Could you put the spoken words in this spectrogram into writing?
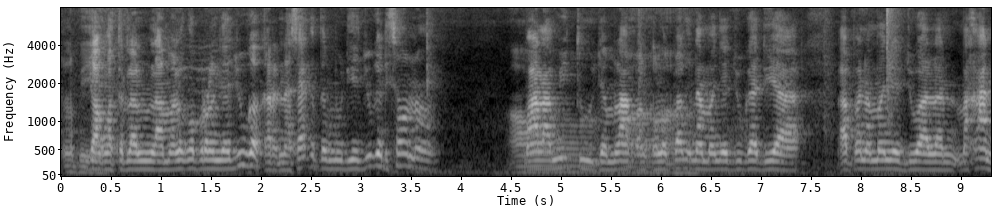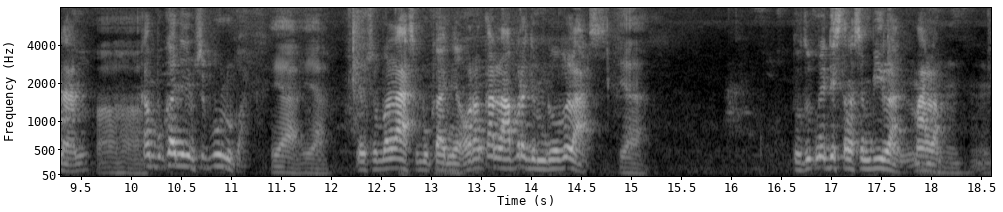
lebih jangan terlalu lama lo ngobrolnya juga karena saya ketemu dia juga di sono. Oh. Malam itu jam 8 kalau pagi namanya juga dia apa namanya jualan makanan. Ah, Kan bukannya jam 10, Pak. ya ya Jam 11 bukannya. Orang kan lapar jam 12. ya Tutupnya dia setengah 9 malam. Hmm,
